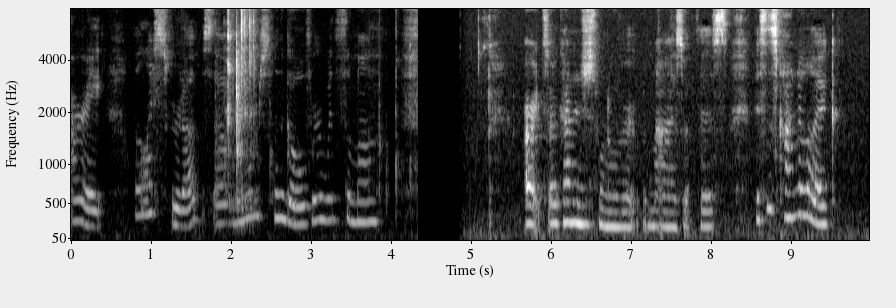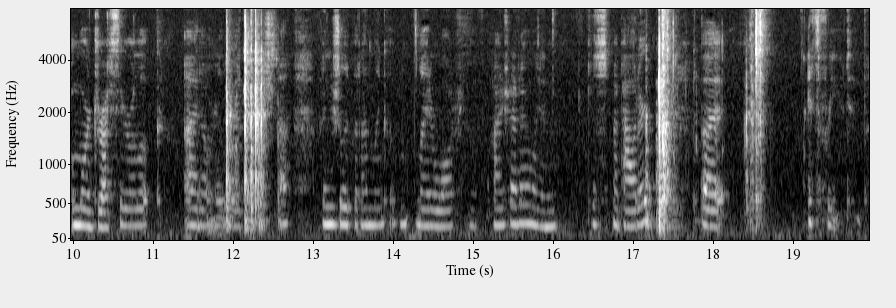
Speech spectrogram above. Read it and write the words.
Alright, well, I screwed up, so now I'm just gonna go over with some. Uh... Alright, so I kind of just went over it with my eyes with this. This is kind of like a more dressier look. I don't really like that stuff. I usually put on like a lighter wash of eyeshadow and just my powder, but it's for YouTube.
